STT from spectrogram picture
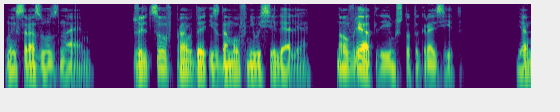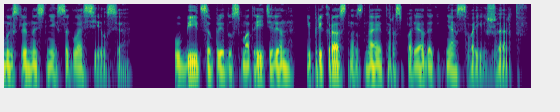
мы сразу узнаем. Жильцов, правда, из домов не выселяли, но вряд ли им что-то грозит. Я мысленно с ней согласился. Убийца предусмотрителен и прекрасно знает распорядок дня своих жертв.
